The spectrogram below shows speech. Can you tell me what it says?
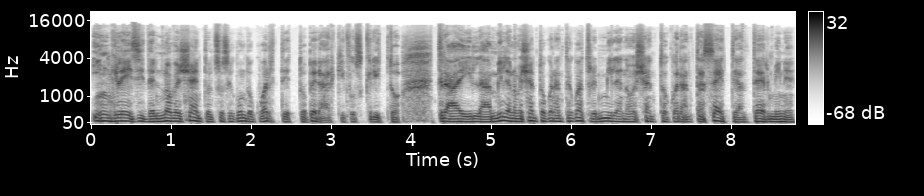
inglesi del Novecento. Il suo secondo quartetto per archi fu scritto tra il 1944 e il 1947. Al termine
